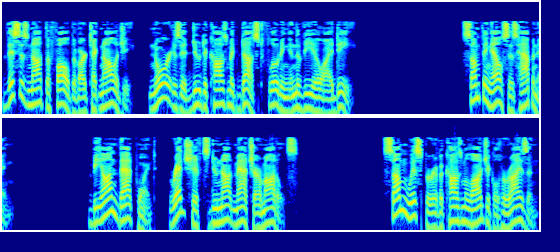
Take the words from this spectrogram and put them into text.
This is not the fault of our technology, nor is it due to cosmic dust floating in the VOID. Something else is happening. Beyond that point, redshifts do not match our models. Some whisper of a cosmological horizon,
